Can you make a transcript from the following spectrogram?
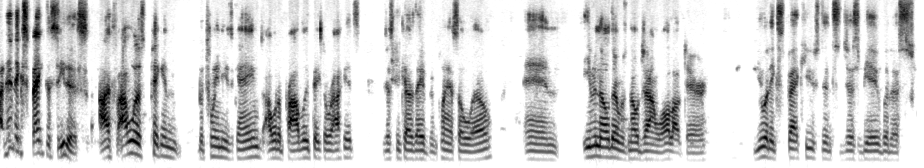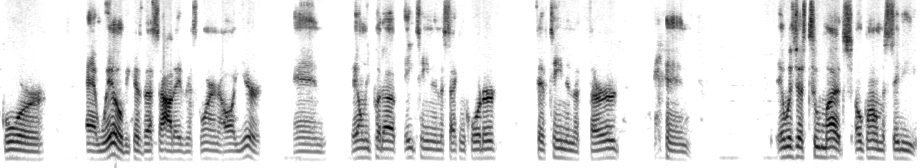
I didn't expect to see this. I, I was picking between these games, I would have probably picked the Rockets just because they've been playing so well. And even though there was no John Wall out there, you would expect Houston to just be able to score at will because that's how they've been scoring all year. And they only put up 18 in the second quarter, 15 in the third, and it was just too much Oklahoma City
